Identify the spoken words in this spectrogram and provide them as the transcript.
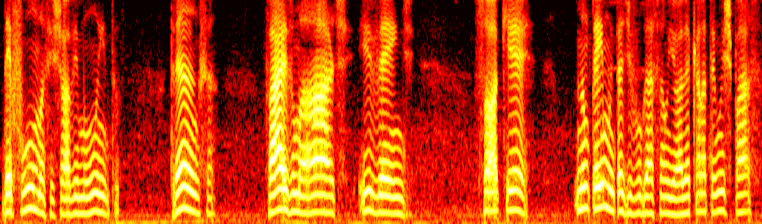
defuma se chove muito, trança, faz uma arte e vende. Só que não tem muita divulgação e olha que ela tem um espaço.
